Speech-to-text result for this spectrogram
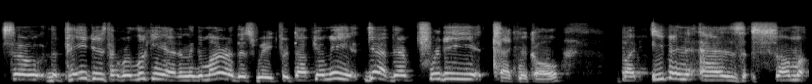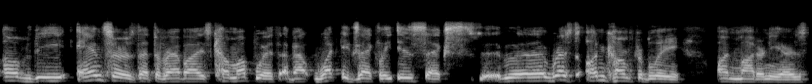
So the pages that we're looking at in the Gemara this week for Daf Yomi, yeah, they're pretty technical. But even as some of the answers that the rabbis come up with about what exactly is sex uh, rest uncomfortably on modern ears,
